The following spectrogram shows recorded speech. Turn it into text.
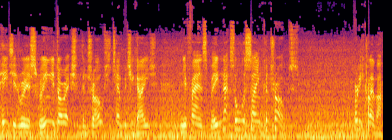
heated rear screen your direction controls your temperature gauge and your fan speed and that's all the same controls. Very clever.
